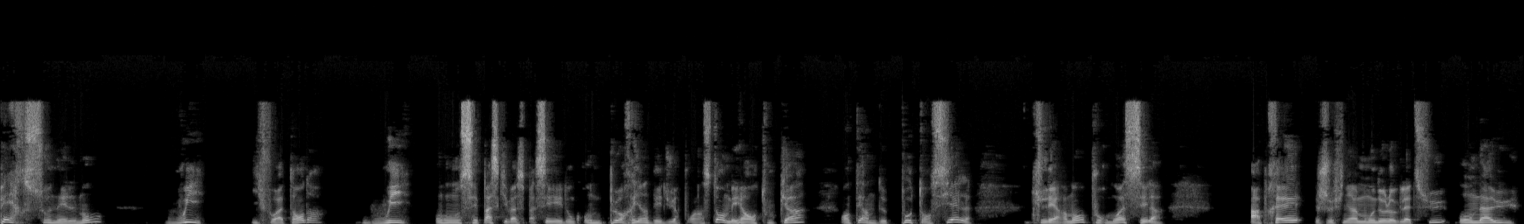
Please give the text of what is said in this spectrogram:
personnellement, oui, il faut attendre, oui, on ne sait pas ce qui va se passer et donc on ne peut rien déduire pour l'instant, mais en tout cas, en termes de potentiel, clairement, pour moi, c'est là. Après, je finis un monologue là-dessus. On a eu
